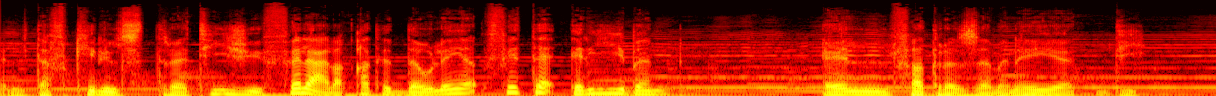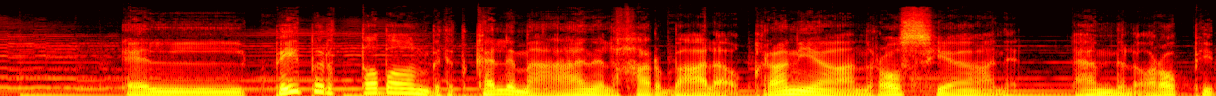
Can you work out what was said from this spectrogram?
التفكير الاستراتيجي في العلاقات الدولية في تقريبا الفترة الزمنية دي. ال paper طبعا بتتكلم عن الحرب على أوكرانيا عن روسيا عن الأمن الأوروبي.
